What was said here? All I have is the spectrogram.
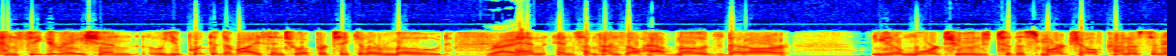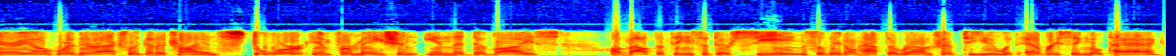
configuration. You put the device into a particular mode, Right. and and sometimes they'll have modes that are, you know, more tuned to the smart shelf kind of scenario, where they're actually going to try and store information in the device about the things that they're seeing, so they don't have to round trip to you with every single tag.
